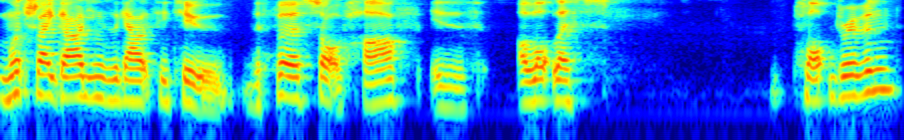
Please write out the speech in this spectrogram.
much like Guardians of the Galaxy two, the first sort of half is a lot less plot driven.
